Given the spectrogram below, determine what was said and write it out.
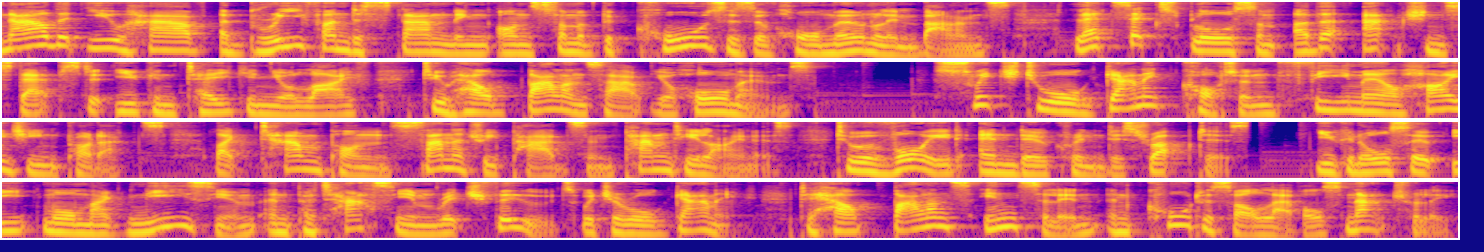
Now that you have a brief understanding on some of the causes of hormonal imbalance, let's explore some other action steps that you can take in your life to help balance out your hormones switch to organic cotton female hygiene products like tampons, sanitary pads, and panty liners to avoid endocrine disruptors. You can also eat more magnesium and potassium rich foods, which are organic, to help balance insulin and cortisol levels naturally,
